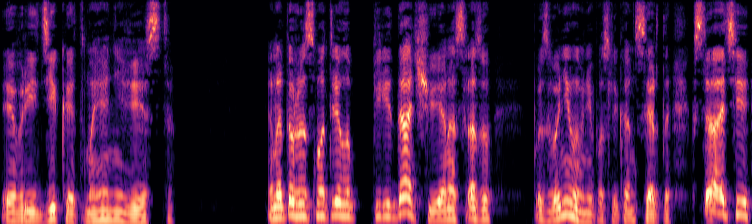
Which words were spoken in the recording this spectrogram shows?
Эвредика — это моя невеста. Она тоже смотрела передачу, и она сразу Позвонила мне после концерта. Кстати,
